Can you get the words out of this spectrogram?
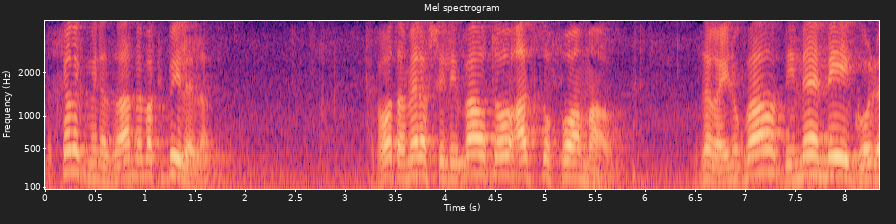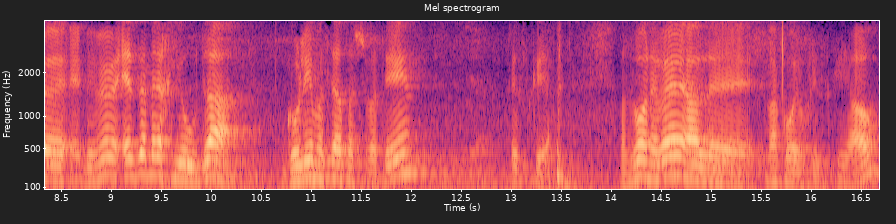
וחלק מן הזמן במקביל אליו. לפחות המלך שליווה אותו עד סופו אמר. זה ראינו כבר, בימי, מי גול, בימי איזה מלך יהודה גולים עשרת השבטים? חזקיה. אז בואו נראה על uh, מה קורה עם חזקיהו.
